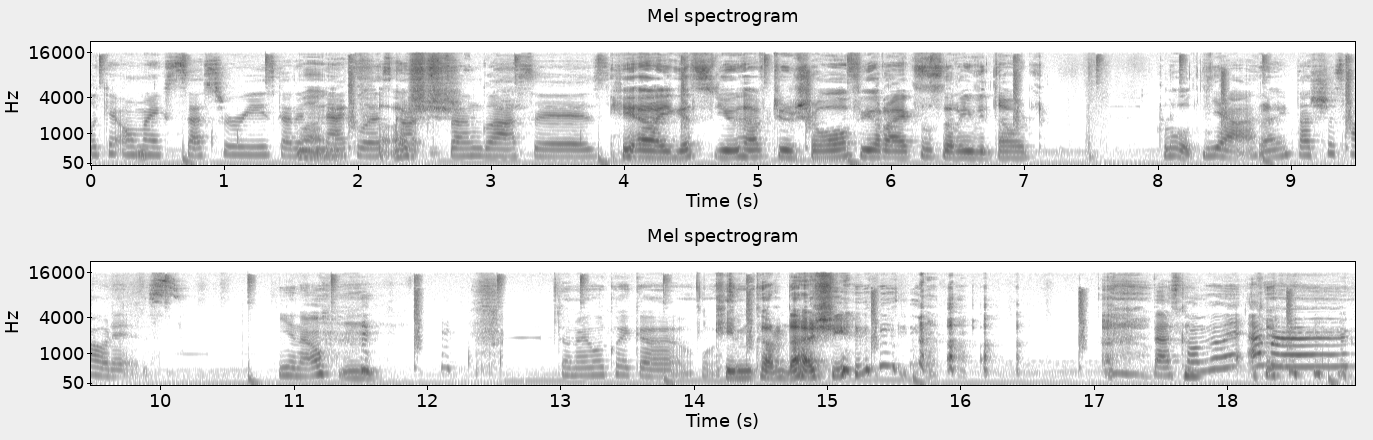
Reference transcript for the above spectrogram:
look at all my accessories. Got a My necklace. Got sunglasses. Yeah, I guess you have to show off your accessory without clothes. Yeah, Right? That's just how it is. You know. Mm. Don't I look like a Kim Kardashian. best compliment ever?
